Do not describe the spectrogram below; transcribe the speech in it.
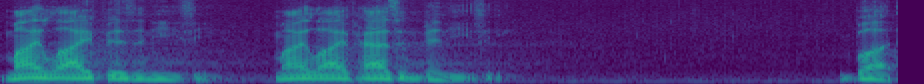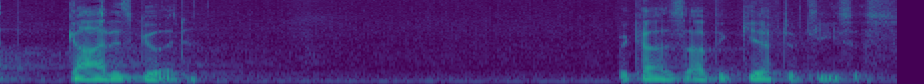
my life isn't easy. My life hasn't been easy. But God is good because of the gift of Jesus.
